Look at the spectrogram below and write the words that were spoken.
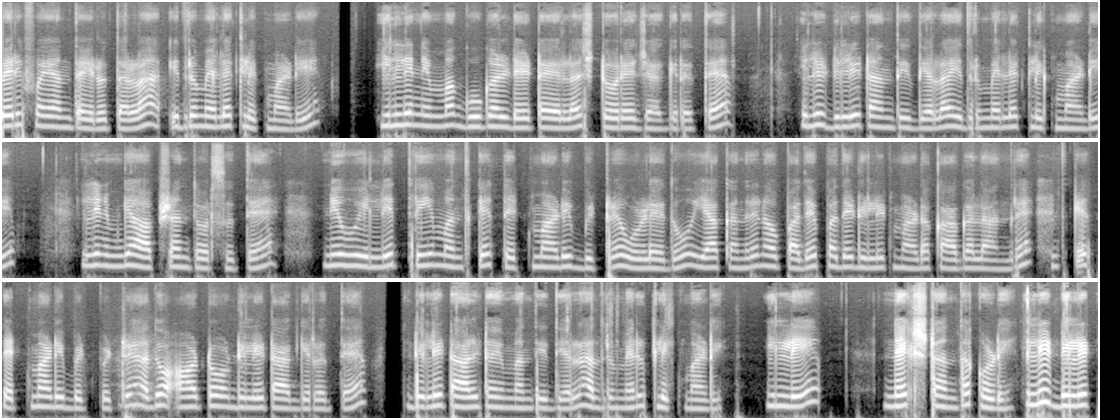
ವೆರಿಫೈ ಅಂತ ಇರುತ್ತಲ್ಲ, ಇದ್ರ ಮೇಲೆ ಕ್ಲಿಕ್ ಮಾಡಿ. ಇಲ್ಲಿ ನಿಮ್ಮ ಗೂಗಲ್ ಡೇಟಾ ಎಲ್ಲ ಸ್ಟೋರೇಜ್ ಆಗಿರುತ್ತೆ. ಇಲ್ಲಿ ಡಿಲೀಟ್ ಅಂತ ಇದೆಯಲ್ಲ, ಇದ್ರ ಮೇಲೆ ಕ್ಲಿಕ್ ಮಾಡಿ. ಇಲ್ಲಿ ನಿಮಗೆ ಆಪ್ಷನ್ ತೋರಿಸುತ್ತೆ. ನೀವು ಇಲ್ಲಿ ತ್ರೀ ಮಂತ್ಗೆ ಸೆಟ್ ಮಾಡಿ ಬಿಟ್ಟರೆ ಒಳ್ಳೆಯದು ಯಾಕಂದರೆ ನಾವು ಪದೇ ಪದೇ ಡಿಲೀಟ್ ಮಾಡೋಕ್ಕಾಗಲ್ಲ ಅಂದರೆ ಅದಕ್ಕೆ ಸೆಟ್ ಮಾಡಿ ಬಿಟ್ಬಿಟ್ರೆ ಅದು ಆಟೋ ಡಿಲೀಟ್ ಆಗಿರುತ್ತೆ. ಡಿಲೀಟ್ ಆಲ್ ಟೈಮ್ ಅಂತ ಇದೆಯಲ್ಲ, ಅದ್ರ ಮೇಲೆ ಕ್ಲಿಕ್ ಮಾಡಿ. ಇಲ್ಲಿ ನೆಕ್ಸ್ಟ್ ಅಂತ ಕೊಡಿ. ಇಲ್ಲಿ ಡಿಲೀಟ್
